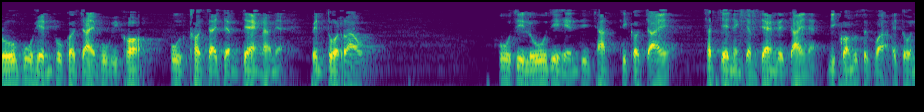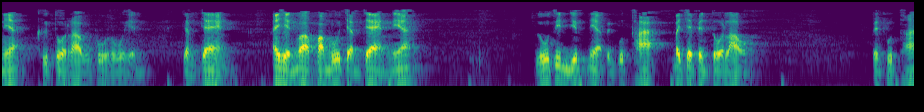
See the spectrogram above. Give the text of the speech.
รู้ผู้เห็นผู้เข้าใจ ผู้วิเคราะห์ ผู้เข้าใจแจ่มแจ้งแล้วเนี่ย เป็นตัวเรา ผู้ที่รู้ที่เห็นที่ชัดที่เข้าใจ ชัดเจนอย่างแจ่มแจ้งด้วยใจเนี่ย มีความรู้สึกว่าไอ้ตัวเนี้ย คือตัวเราเป็นผู้รู้เห็น แจ่มแจ้ง ให้เห็นว่าความรู้แจ่มแจ้งเนี้ย รู้สิ้นยึดเนี่ย เป็นพุทธะ ไม่ใช่เป็นตัวเรา เป็นพุทธะ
